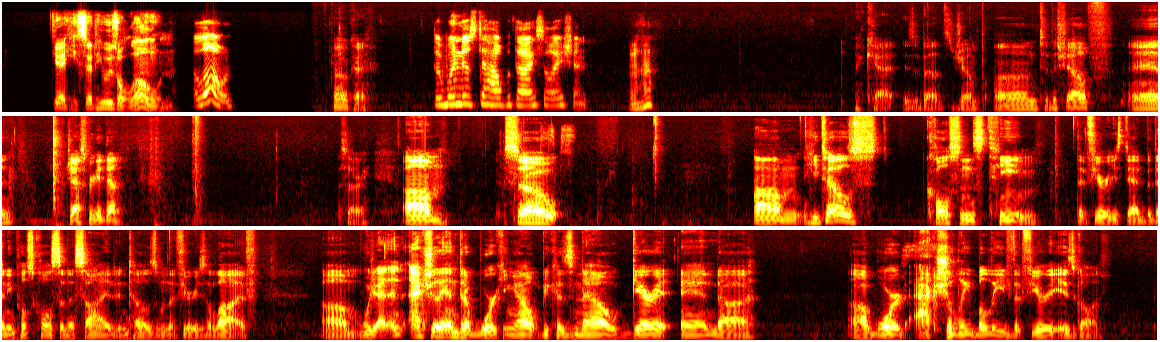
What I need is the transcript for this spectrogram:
Yeah, he said he was alone. alone. Okay. The windows to help with the isolation. Mm-hmm. The cat is about to jump onto the shelf, and Jasper, get down. Sorry. Um, so, um, he tells Coulson's team that Fury's dead, but then he pulls Coulson aside and tells him that Fury's alive. Um, which and actually ended up working out because now Garrett and uh, uh, Ward actually believe that Fury is gone.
